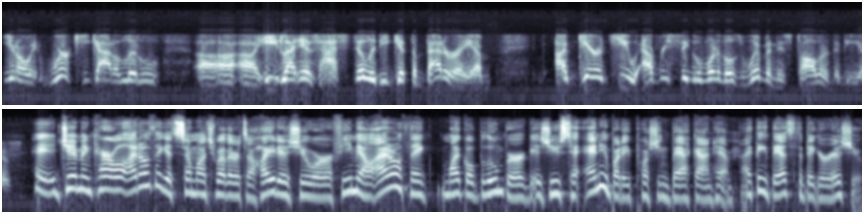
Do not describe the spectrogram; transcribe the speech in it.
You know, at work he got a little. Uh, uh, he let his hostility get the better of him. I guarantee you, every single one of those women is taller than he is. Hey, Jim and Carol, I don't think it's so much whether it's a height issue or a female. I don't think Michael Bloomberg is used to anybody pushing back on him. I think that's the bigger issue.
